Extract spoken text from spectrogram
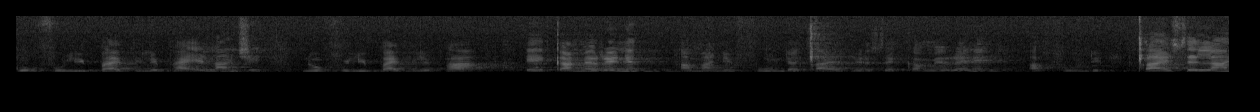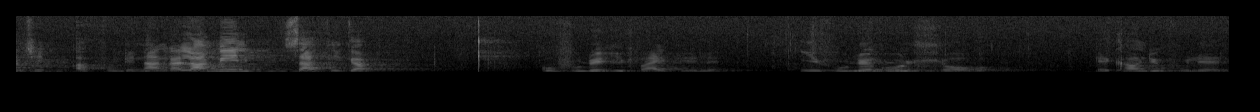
kuvula ibhayibhile phaa elantshi novula ibhayibhile phaa ekamereni amane efunda xa esekamereni afunde. Xa eselantshi afunde. Nangalaa mini safika kuvulwe ibhayibhile ivulwe ngolu hlobo. Eh, ekhawundivulele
